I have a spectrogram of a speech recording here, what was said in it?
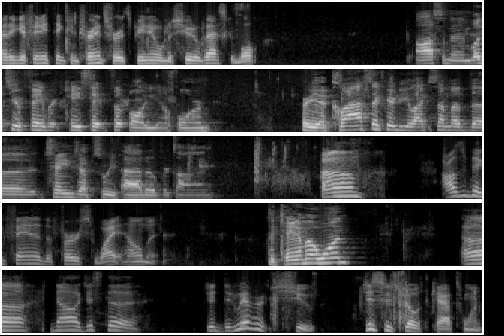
I think if anything can transfer, it's being able to shoot a basketball. Awesome. And what's your favorite K-State football uniform? Are you a classic, or do you like some of the change-ups we've had over time? Um, I was a big fan of the first white helmet. The camo one? Uh, no, just the. Did, did we ever shoot? Just to go with the cats one.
